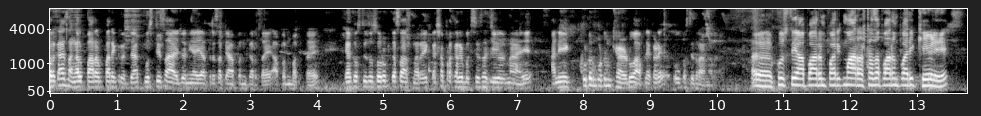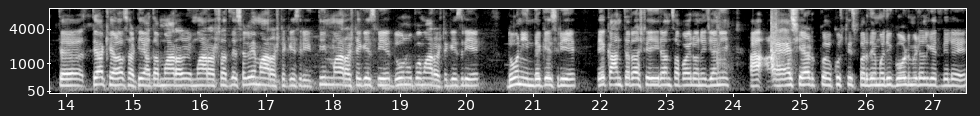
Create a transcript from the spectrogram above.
तर काय सांगाल? पारंपरिकरित्या कुस्तीचं आयोजन या यात्रेसाठी आपण करताय आपण बघताय. या कुस्तीचं स्वरूप कसं असणार आहे? कशा प्रकारे बक्षिसाची योजना आहे? आणि कुठून कुठून खेळाडू आपल्याकडे उपस्थित राहणार आहे कुस्ती हा पारंपरिक महाराष्ट्राचा पारंपरिक खेळ आहे. त्या त्या खेळासाठी आता महारा महाराष्ट्रातले सगळे महाराष्ट्र केसरी तीन महाराष्ट्र केसरी आहे दोन उपमहाराष्ट्र केसरी आहे दोन हिंद केसरी आहे एक आंतरराष्ट्रीय इराणचा पैलवान आहे ज्यांनी ॲशियाड कुस्ती स्पर्धेमध्ये गोल्ड मेडल घेतलेलं आहे.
